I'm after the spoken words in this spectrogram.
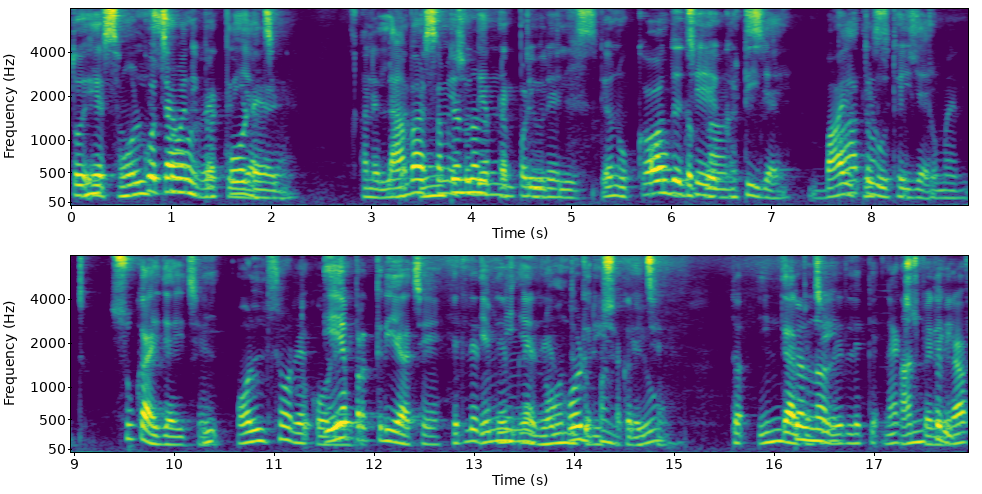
તો એ સંકોચાવાની પ્રક્રિયા છે. અને લાંબા સમય સુધી એમને પડ્યું રહે. તેનું કદ છે ઘટી જાય. પાતળું થઈ જાય. સુકાઈ જાય છે. ઓલ્સો એ પ્રક્રિયા છે. એટલે એમની એ નોંધ કરી શકે છે. ધ ઇન્ટરનલ એટલે કે next paragraph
